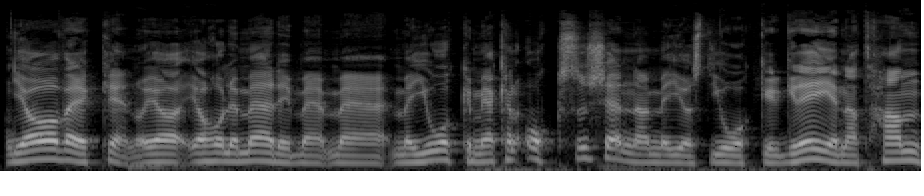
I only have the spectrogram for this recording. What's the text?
Ja, verkligen. Och jag, jag håller med dig med, med, med Joker, men jag kan också känna med just Joker-grejen att han,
